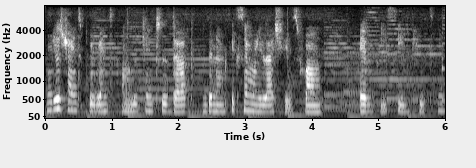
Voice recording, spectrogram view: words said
I'm just trying to prevent from looking too dark and then I'm fixing my lashes from FBC Beauty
